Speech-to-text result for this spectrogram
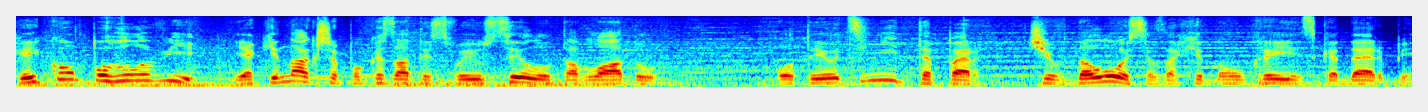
Кийком по голові, як інакше показати свою силу та владу. От і оцініть тепер, чи вдалося західноукраїнське дербі.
